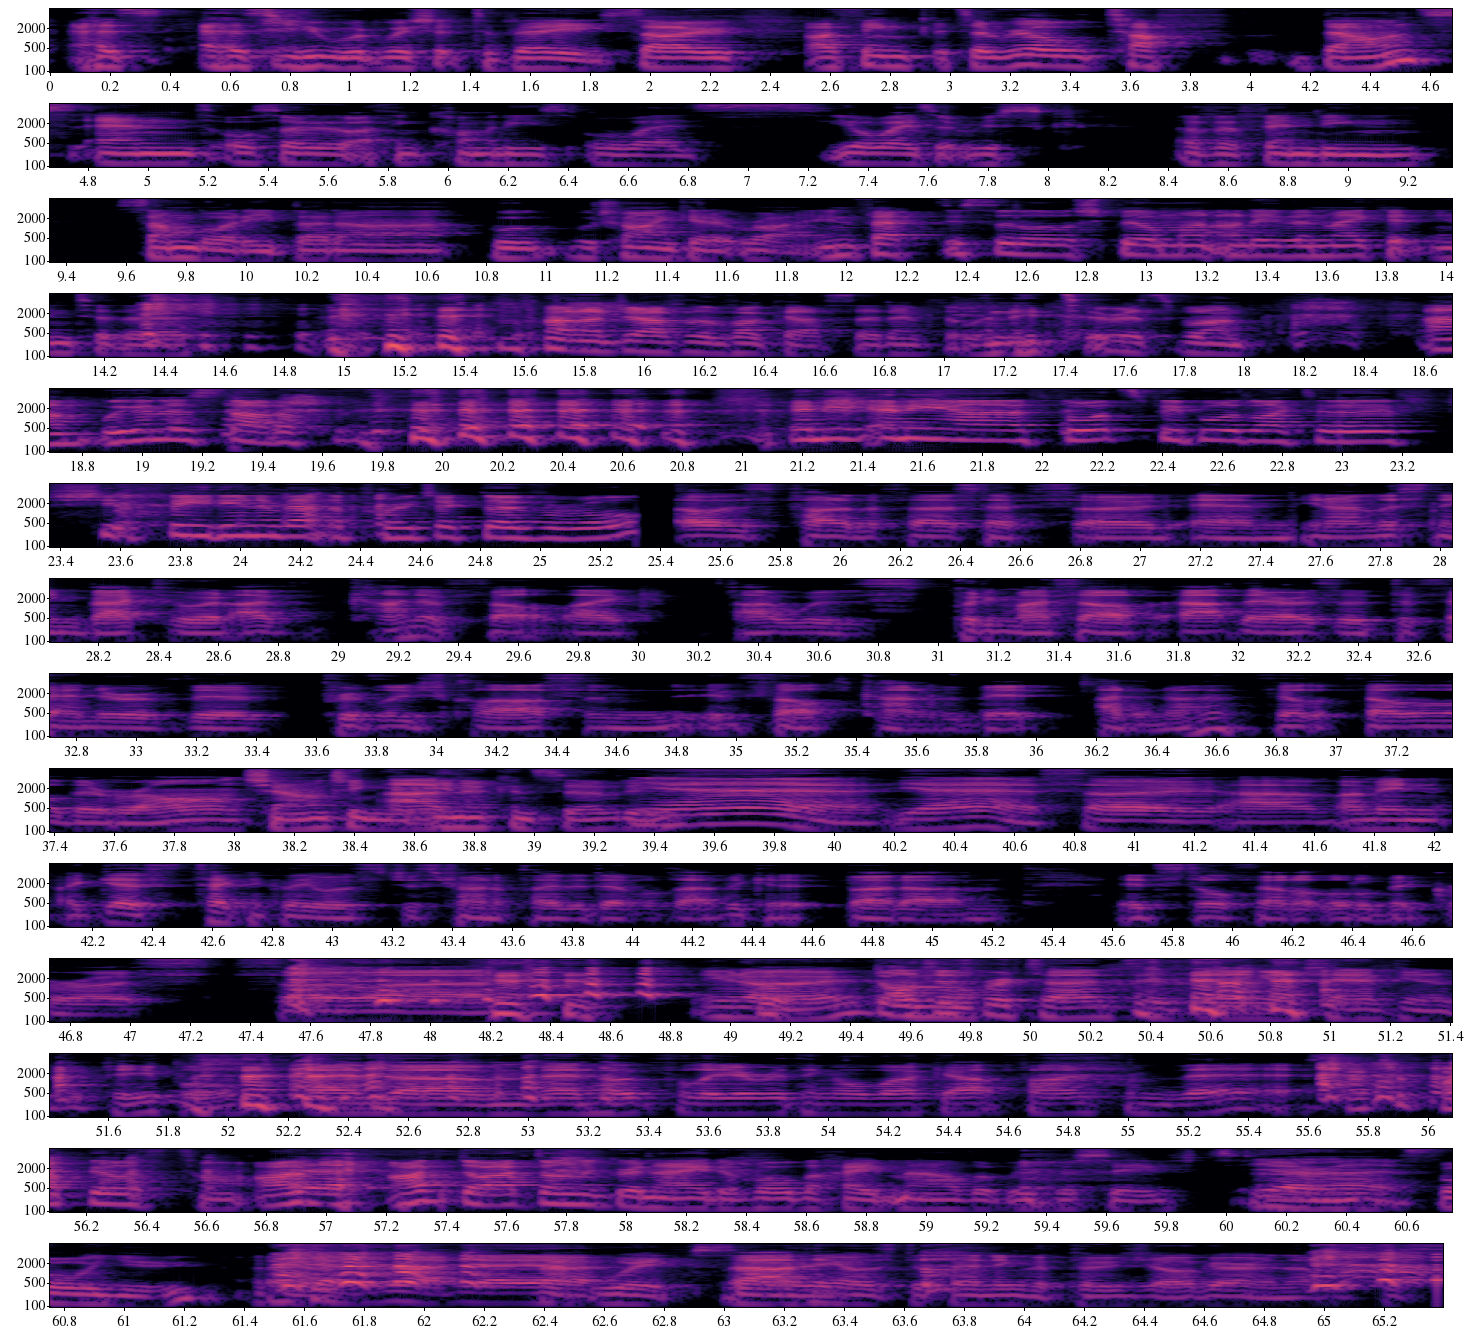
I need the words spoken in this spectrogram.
as as you would wish it to be. So I think it's a real tough balance, and also I think comedy's always you're always at risk of offending somebody, but uh, we'll we'll try and get it right. In fact, this little spiel might not even make it into the final draft of the podcast. So I don't feel the need to respond. Um, we're going to start off. any any uh, thoughts people would like to sh- feed in about the project overall? I was part of the first episode, and, you know, listening back to it, I've kind of felt like I was putting myself out there as a defender of the privileged class, and it felt kind of a bit, I don't know, felt, it felt a little bit wrong. Challenging your Uh, inner conservative. Yeah, yeah. So, um, I mean, I guess technically it was just trying to play the devil's advocate, but um, it still felt a little bit gross. So, uh, you know, I'll just return to being a champion of the people, and um, and hopefully everything will work out fine from there. Such a populist time. I've Yeah. I've dived on the grenade of all the hate mail that we've received. um, Yeah, right. For you. Okay, right, yeah, yeah. That week. So No, I think I was defending the poo jogger, and that was just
